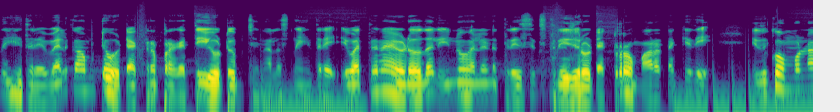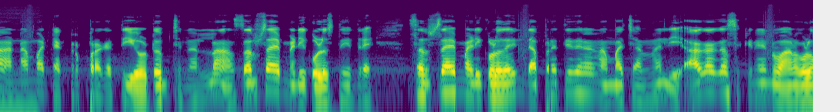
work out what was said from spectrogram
ಸ್ನೇಹಿತರೆ welcome to tractor Pragati YouTube channel ಸ್ನೇಹಿತರೆ. ಇವತ್ತಿನ ವಿಡಿಯೋದಲ್ಲಿ ಇನ್ನೂ ಹಲ್ಲಿನ three six three zero tractor ಮಾರಾಟಕ್ಕಿದೆ. ಇದಕ್ಕೂ ಮುನ್ನ ನಮ್ಮ ಟ್ರ್ಯಾಕ್ಟರ್ ಪ್ರಗತಿ ಯೂಟ್ಯೂಬ್ ಚಾನಲ್ನ ಸಬ್ಸ್ಕ್ರೈಬ್ ಮಾಡಿಕೊಳ್ಳು ಸ್ನೇಹಿತರೆ ಸಬ್ಸ್ಕ್ರೈಬ್ ಮಾಡಿಕೊಳ್ಳೋದರಿಂದ ಪ್ರತಿದಿನ ನಮ್ಮ ಚಾನಲ್ನಲ್ಲಿ ಆಗಾಗ ಸೆಕೆಂಡ್ ಹ್ಯಾಂಡ್ ವಾಹನಗಳು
